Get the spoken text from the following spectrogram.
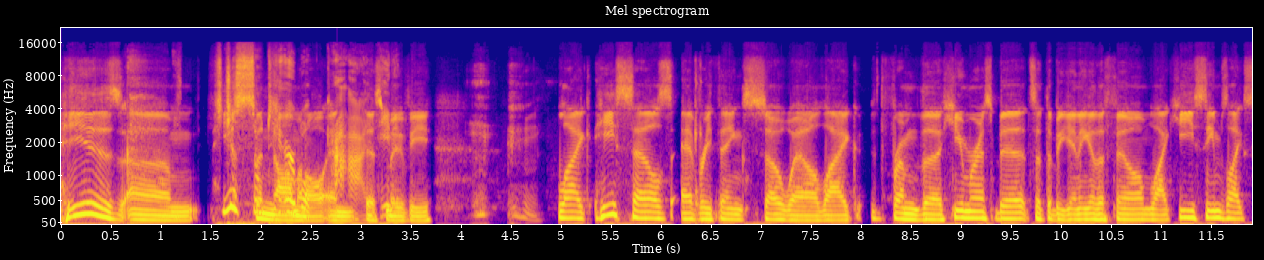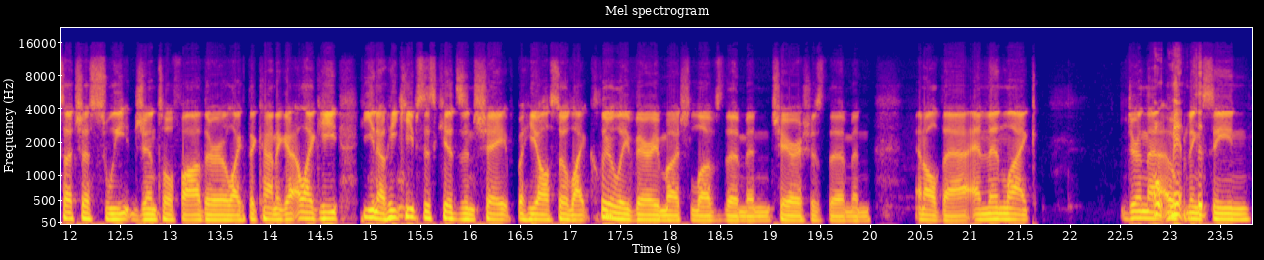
He is um He's he's just so phenomenal in God, this movie. like he sells everything so well like from the humorous bits at the beginning of the film. Like he seems like such a sweet gentle father like the kind of guy like he you know he keeps his kids in shape but he also like clearly very much loves them and cherishes them and and all that. And then like during that Oh, man, opening the- scene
